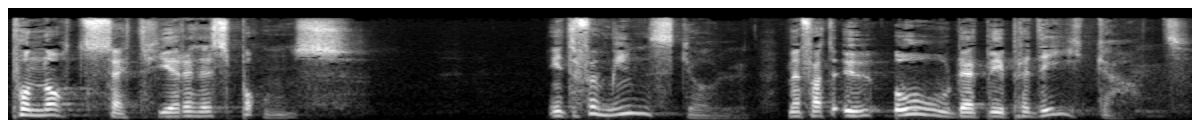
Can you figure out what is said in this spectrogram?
på något sätt ge respons. Inte för min skull, men för att ordet blir predikat.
